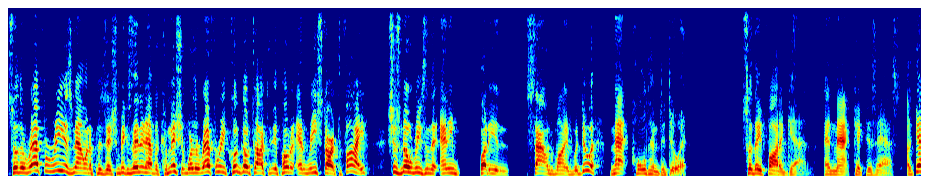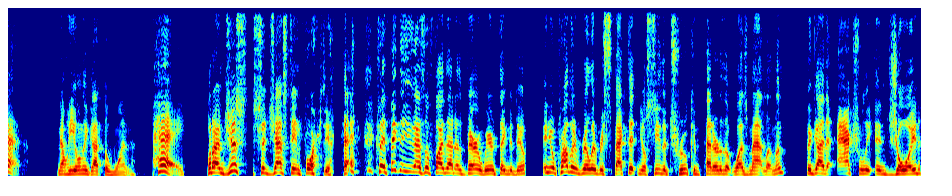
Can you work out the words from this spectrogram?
So the referee is now in a position because they didn't have a commission where the referee could go talk to the opponent and restart the fight. There's no reason that anybody in sound mind would do it. Matt told him to do it. So they fought again, and Matt kicked his ass again. Now he only got the one pay, but I'm just suggesting for you, okay? Because I think that you guys will find that a very weird thing to do, and you'll probably really respect it, and you'll see the true competitor that was Matt Lindland, the guy that actually enjoyed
